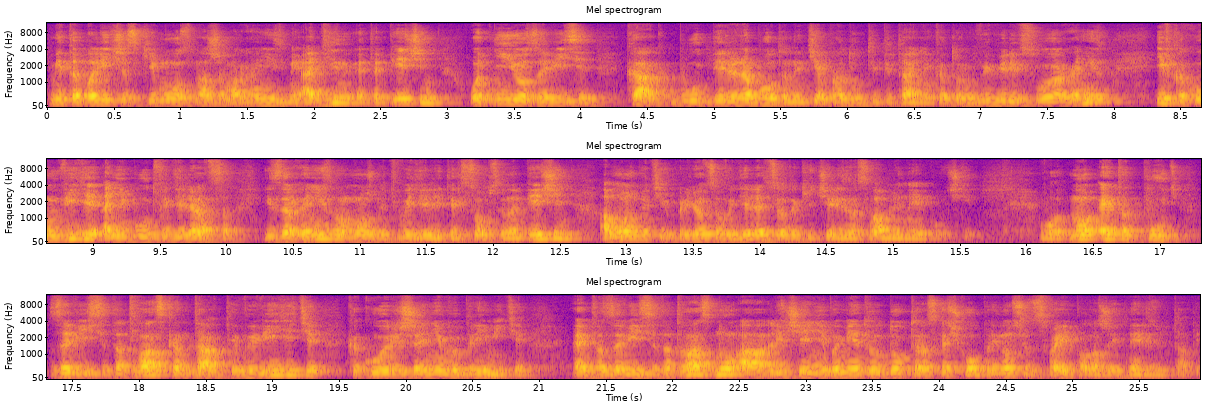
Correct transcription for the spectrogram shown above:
метаболический мозг в нашем организме один, это печень. От нее зависит, как будут переработаны те продукты питания, которые вы ввели в свой организм, и в каком виде они будут выделяться из организма. Может быть выделит их собственно печень, а может быть их придется выделять все-таки через ослабленные почки. Вот. Но этот путь зависит от вас, контакты вы видите, какое решение вы примете. Это зависит от вас. Ну а лечение по методу доктора Скачко приносит свои положительные результаты.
